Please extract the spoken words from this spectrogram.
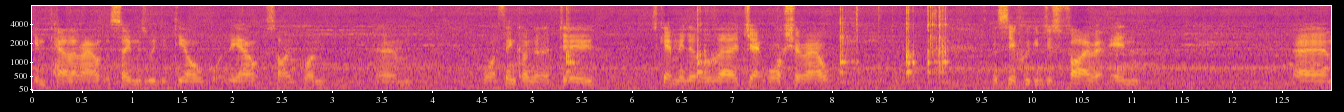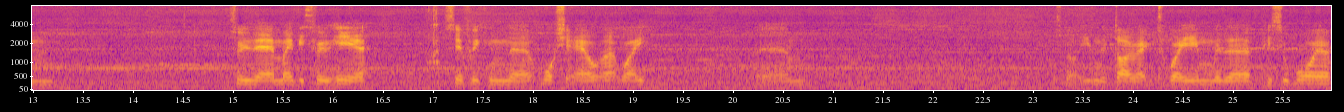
impeller out the same as we did the old the outside one. Um, what I think I'm going to do is get a little uh, jet washer out and see if we can just fire it in um, through there, maybe through here. See if we can uh, wash it out that way. Um, it's not even a direct way in with a piece of wire.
